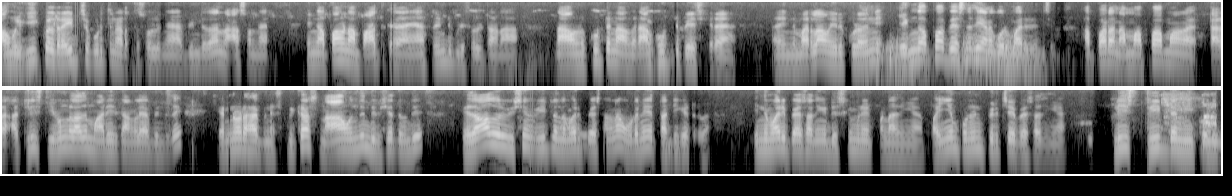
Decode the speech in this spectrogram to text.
அவங்களுக்கு ஈக்குவல் ரைட்ஸ் கொடுத்து நடத்த சொல்லுங்க அப்படின்றதான் நான் சொன்னேன். எங்க அப்பாவை நான் பாத்துக்கிறேன். என் ஃப்ரெண்ட் இப்படி சொல்லிட்டானா? நான் அவனை கூப்பிட்டு நான் நான் கூப்பிட்டு பேசிக்கிறேன். இந்த மாதிரிலாம் அவன் இருக்கக்கூடாதுன்னு எங்க அப்பா பேசுனது எனக்கு ஒரு மாதிரி இருந்துச்சு. அப்பாடா நம்ம அப்பா அம்மா அட்லீஸ்ட் இவங்களாவது மாறி இருக்காங்களே அப்படின்றது என்னோட ஹாப்பினஸ் பிகாஸ் நான் வந்து இந்த விஷயத்த வந்து ஏதாவது ஒரு விஷயம் வீட்டில் இந்த மாதிரி பேசினாங்கன்னா உடனே தட்டி கேட்டுருவேன். இந்த மாதிரி பேசாதீங்க டிஸ்கிரிமினேட் பண்ணாதீங்க. பையன் பொண்ணுன்னு பிரிச்சே பேசாதீங்க. Please treat them equally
